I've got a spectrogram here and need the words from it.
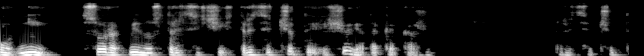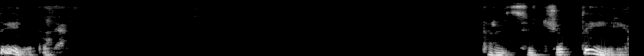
О, ні, 40 мінус 36, 34. Що я таке кажу? 34 буде. 34.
